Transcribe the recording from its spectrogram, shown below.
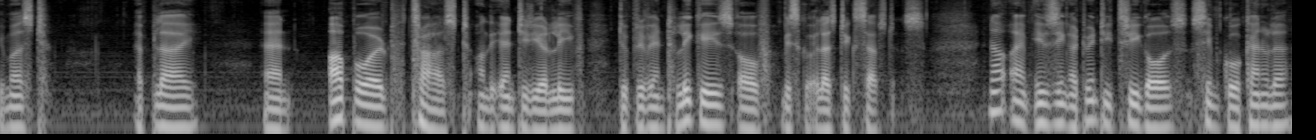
you must apply an upward thrust on the anterior leaf to prevent leakage of viscoelastic substance. Now I am using a 23 gauge Simcoe cannula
